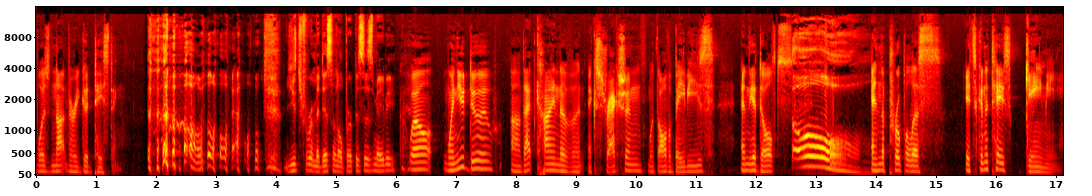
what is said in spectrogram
was not very good tasting. Oh wow! Used for medicinal purposes, maybe. Well, when you do uh, that kind of an extraction with all the babies and the adults Oh, and the propolis, it's going to taste gamey.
